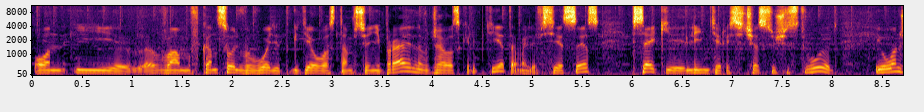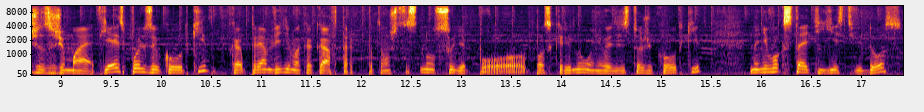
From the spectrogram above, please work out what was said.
Он и вам в консоль выводит, где у вас там все неправильно в JavaScript там, или в CSS. Всякие линтеры сейчас существуют. И он же сжимает. Я использую CodeKit как, прям, видимо, как автор, потому что, ну, судя по, по скрину, у него здесь тоже CodeKit. На него, кстати, есть видос,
